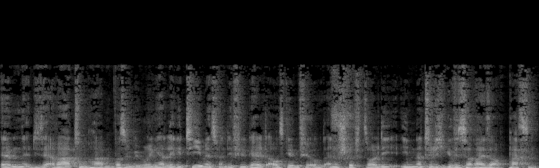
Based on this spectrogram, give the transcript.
ähm, diese Erwartung haben, was im Übrigen ja legitim ist. Wenn die viel Geld ausgeben für irgendeine Schrift, soll die ihnen natürlich in gewisser Weise auch passen.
